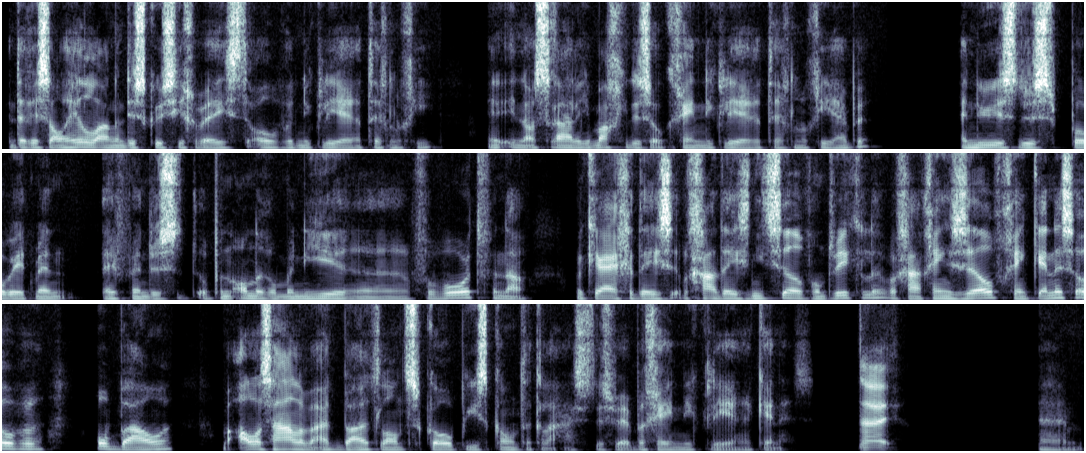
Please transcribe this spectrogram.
En er is al heel lang een discussie geweest over nucleaire technologie. In Australië mag je dus ook geen nucleaire technologie hebben. En nu is dus, probeert men, heeft men dus op een andere manier verwoord. Van nou, we, krijgen deze, we gaan deze niet zelf ontwikkelen. We gaan geen zelf, geen kennis over opbouwen. Maar alles halen we uit buitenlandse kopies, kant-en-klaars. Dus we hebben geen nucleaire kennis. Nee, Um,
